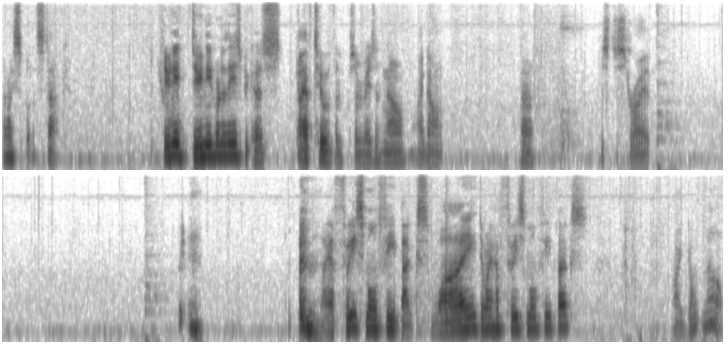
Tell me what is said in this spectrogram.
How do I split the stack? Do you need Do you need one of these? Because I have two of them for some reason. No, I don't. Oh. Just destroy it. I have three small feed bags. Why do I have three small feed bags? I don't know,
